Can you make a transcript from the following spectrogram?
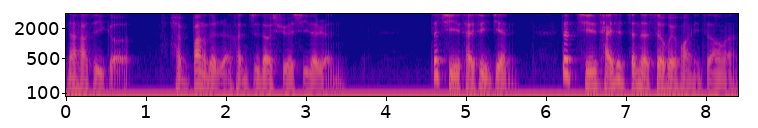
那他是一个很棒的人，很值得学习的人。这其实才是一件，这其实才是真的社会化，你知道吗？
